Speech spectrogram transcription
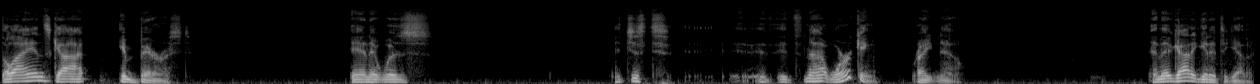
The Lions got embarrassed. And it was, it just, it, it's not working right now and they've got to get it together.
